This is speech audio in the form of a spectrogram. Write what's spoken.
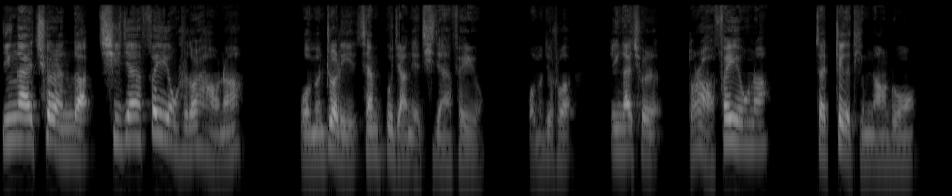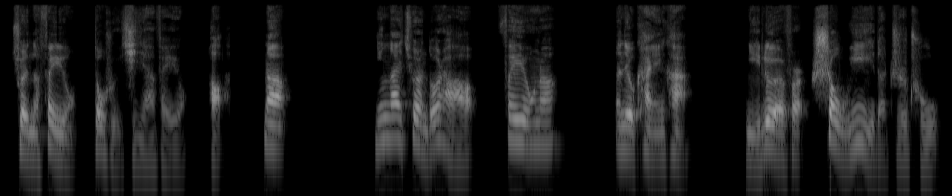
应该确认的期间费用是多少呢？我们这里先不讲解期间费用，我们就说应该确认多少费用呢？在这个题目当中，确认的费用都属于期间费用。好，那应该确认多少费用呢？那就看一看你六月份受益的支出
